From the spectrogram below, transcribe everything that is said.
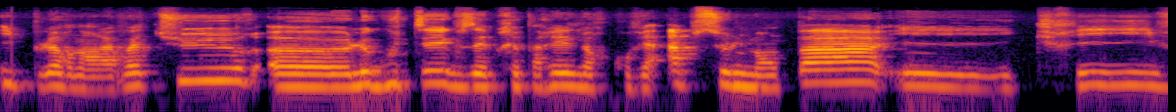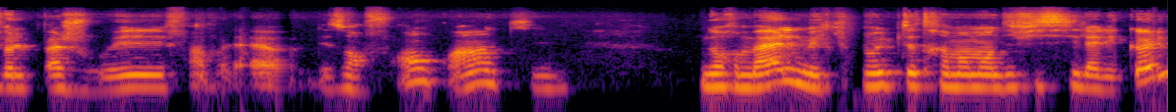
ils pleurent dans la voiture, euh, le goûter que vous avez préparé ne leur convient absolument pas, ils crient, ils veulent pas jouer, enfin voilà, des enfants quoi, hein, qui normal, mais qui ont eu peut-être un moment difficile à l'école.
